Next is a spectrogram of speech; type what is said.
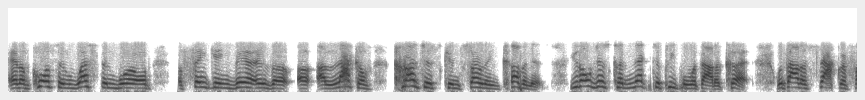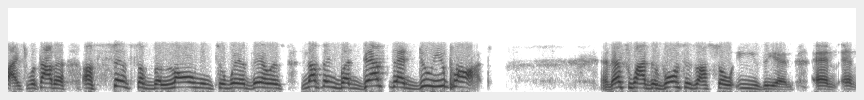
And of course, in Western world, thinking there is a, a, a lack of conscious concerning covenant. You don't just connect to people without a cut, without a sacrifice, without a, a sense of belonging to where there is nothing but death that do you part. And that's why divorces are so easy and and and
